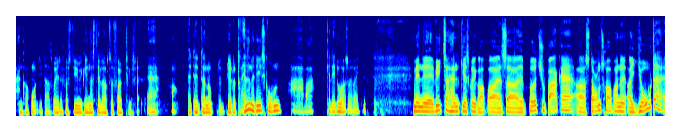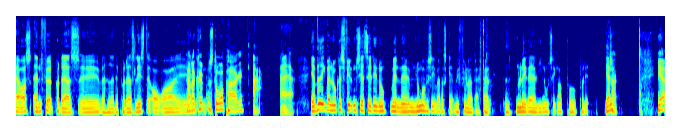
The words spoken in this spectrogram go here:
Han går rundt i Darth Vader kostume igen og stiller op til folketingsvalg. Ja, Er det, der nu, bliver du drillet med det i skolen? Ah, hvad? Kan det nu også være rigtigt? Men øh, Victor, han giver sgu ikke op. Og altså, både Chewbacca og Stormtropperne og Yoda er også anført på deres, øh, hvad hedder det, på deres liste over... Øh, Han har købt en stor pakke. Ja, ja. Jeg ved ikke, hvad Lukas film siger til det endnu, men øh, nu må vi se, hvad der sker. Vi følger i hvert fald med. Nu lægger jeg lige nogle ting op på, på det. Jan? Tak. Ja,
